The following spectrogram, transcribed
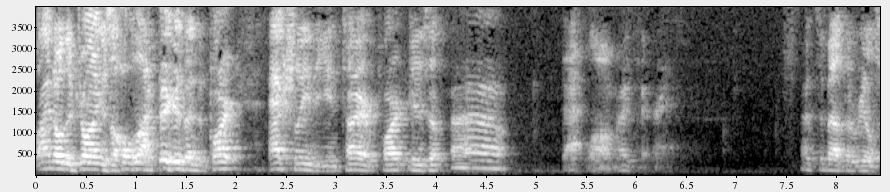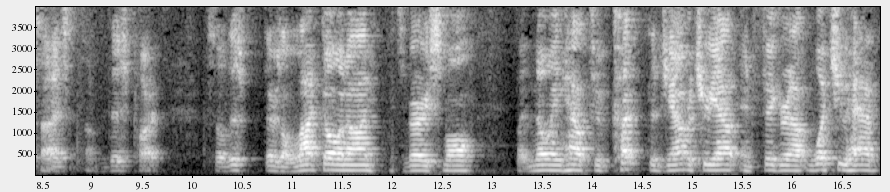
I know the drawing is a whole lot bigger than the part. Actually, the entire part is about that long right there. That's about the real size of this part. So this, there's a lot going on. It's very small, but knowing how to cut the geometry out and figure out what you have,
